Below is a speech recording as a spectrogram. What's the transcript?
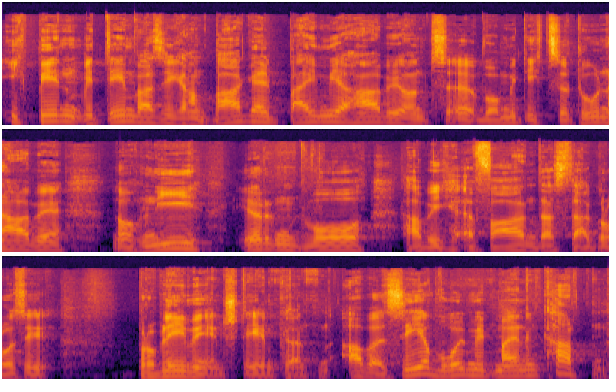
Ich bin mit dem, was ich an Bargeld bei mir habe und äh, womit ich zu tun habe, noch nie irgendwo habe ich erfahren, dass da große Probleme entstehen könnten. Aber sehr wohl mit meinen Karten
